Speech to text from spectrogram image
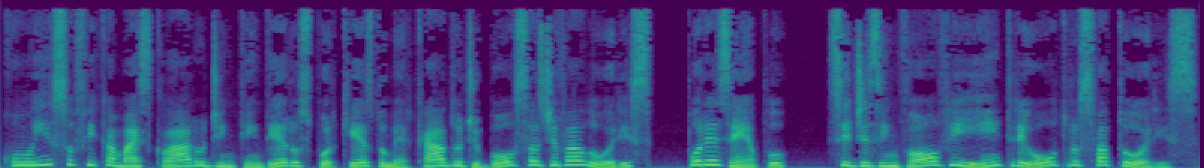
Com isso fica mais claro de entender os porquês do mercado de bolsas de valores, por exemplo, se desenvolve e entre outros fatores.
